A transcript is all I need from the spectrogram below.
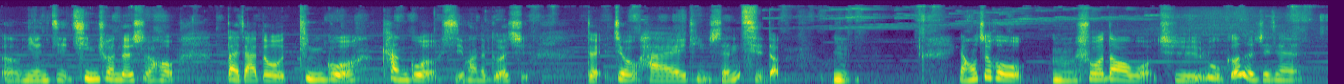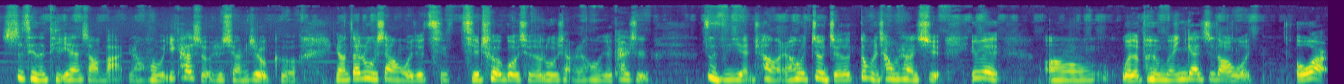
呃年纪青春的时候，大家都听过、看过、喜欢的歌曲，对，就还挺神奇的，嗯。然后最后，嗯，说到我去录歌的这件事情的体验上吧，然后一开始我是选这首歌，然后在路上我就骑骑车过去的路上，然后我就开始自己演唱，然后就觉得根本唱不上去，因为，嗯，我的朋友们应该知道我。偶尔，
